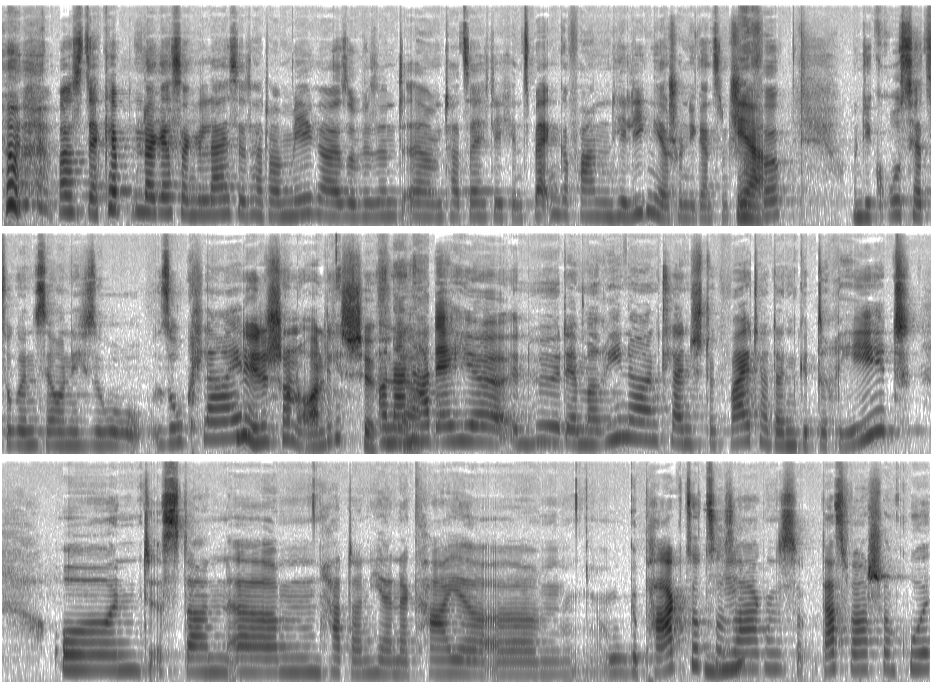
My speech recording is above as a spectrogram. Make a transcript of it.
was der Captain da gestern geleistet hat, war mega. Also wir sind ähm, tatsächlich ins Becken gefahren und hier liegen ja schon die ganzen Schiffe. Ja. Und die Großherzogin ist ja auch nicht so, so klein. Nee, das ist schon ein ordentliches Schiff. Und dann ja. hat er hier in Höhe der Marina ein kleines Stück weiter dann gedreht und ist dann, ähm, hat dann hier an der Kaje ähm, geparkt sozusagen. Das, das war schon cool.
